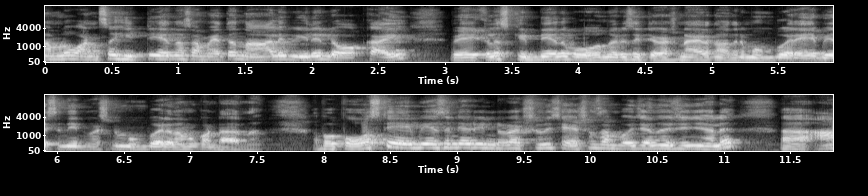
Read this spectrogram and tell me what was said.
നമ്മൾ വൺസ് ഹിറ്റ് ചെയ്യുന്ന സമയത്ത് നാല് വീൽ ലോക്കായി വെഹിക്കിൾ സ്കിഡ് ചെയ്ത് പോകുന്ന ഒരു സിറ്റുവേഷൻ ആയിരുന്നു അതിന് മുമ്പ് വരെ എ ബി എസിന്റെ ഇൻവെഷന് മുമ്പ് വരെ നമുക്ക് ഉണ്ടായിരുന്നത് അപ്പോൾ പോസ്റ്റ് എ ബി എസിന്റെ ഒരു ഇൻട്രൊഡക്ഷന് ശേഷം സംഭവിച്ചതെന്ന് വെച്ച് കഴിഞ്ഞാൽ ആ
